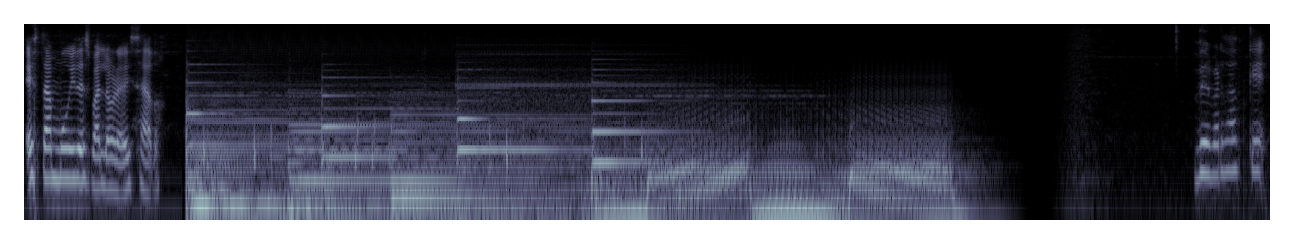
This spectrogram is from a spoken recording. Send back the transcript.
está muy desvalorizado. De verdad que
